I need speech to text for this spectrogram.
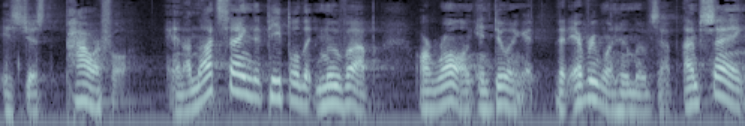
is just powerful. And I'm not saying that people that move up are wrong in doing it, that everyone who moves up. I'm saying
